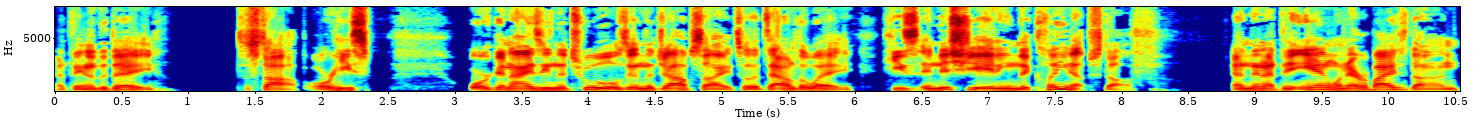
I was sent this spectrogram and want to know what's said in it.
at the end of the day to stop, or he's organizing the tools in the job site so that's out of the way. He's initiating the cleanup stuff. And then at the end, when everybody's done,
